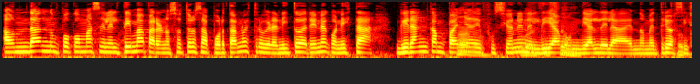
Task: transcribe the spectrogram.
ahondando un poco más en el tema para nosotros aportar nuestro granito de arena con esta gran campaña de difusión en el Día Mundial de la Endometriosis.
